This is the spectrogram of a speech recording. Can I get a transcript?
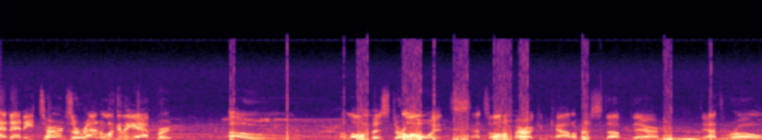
and then he turns around look at the effort. Oh, hello, Mr. Owens. That's all American caliber stuff there. Death row.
